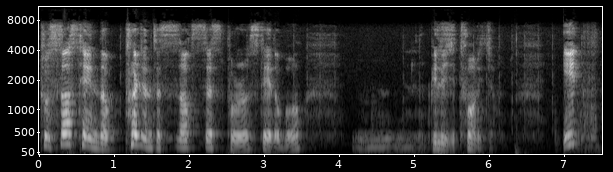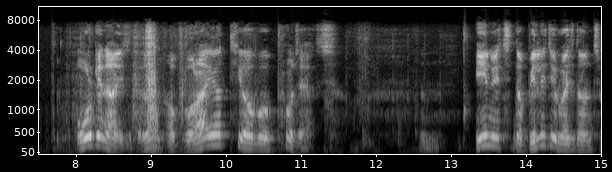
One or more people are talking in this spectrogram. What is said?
to sustain the present successful state of um, village tourism. It organized a variety of projects um, in which the village residents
